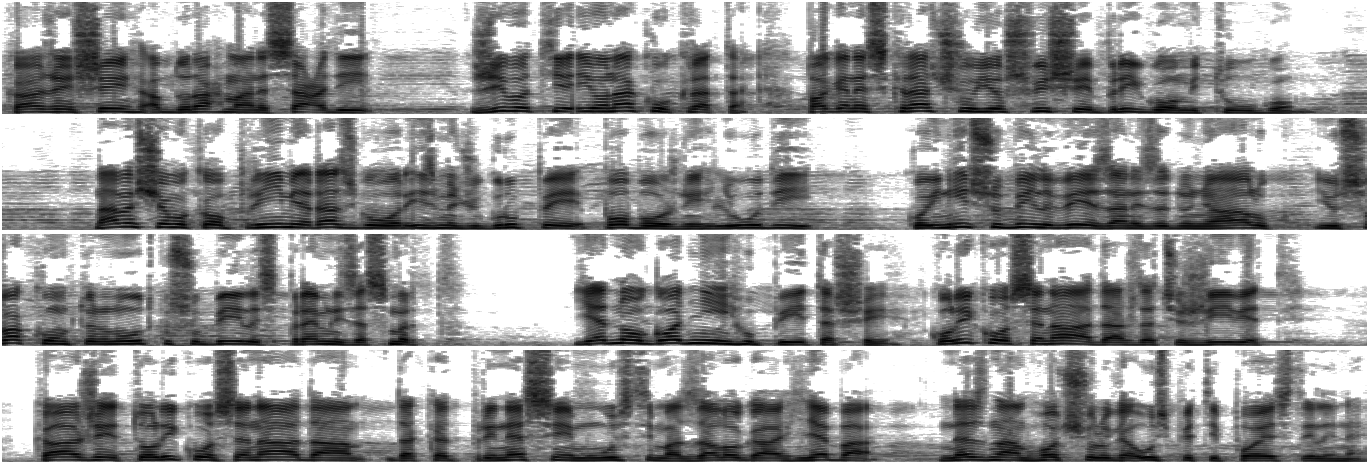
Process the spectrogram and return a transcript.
Kaže šeh Abdurrahmane Sa'di, život je i onako kratak, pa ga ne skraćuju još više brigom i tugom. Navešćemo kao primjer razgovor između grupe pobožnih ljudi koji nisu bili vezani za Dunjaluk i u svakom trenutku su bili spremni za smrt. Jednog od njih upitaše, koliko se nadaš da će živjeti? Kaže, toliko se nadam da kad prinesem ustima zaloga hljeba, ne znam hoću li ga uspjeti pojesti ili ne.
